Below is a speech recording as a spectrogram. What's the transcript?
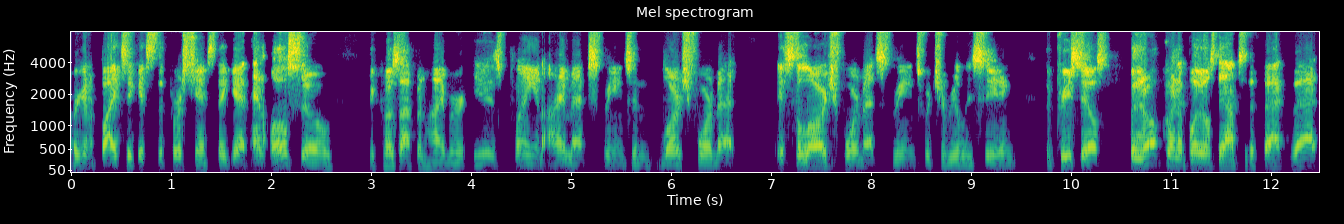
are going to buy tickets the first chance they get. And also, because Oppenheimer is playing in IMAX screens in large format, it's the large format screens which are really seeing the pre-sales. But it all kind of boils down to the fact that,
